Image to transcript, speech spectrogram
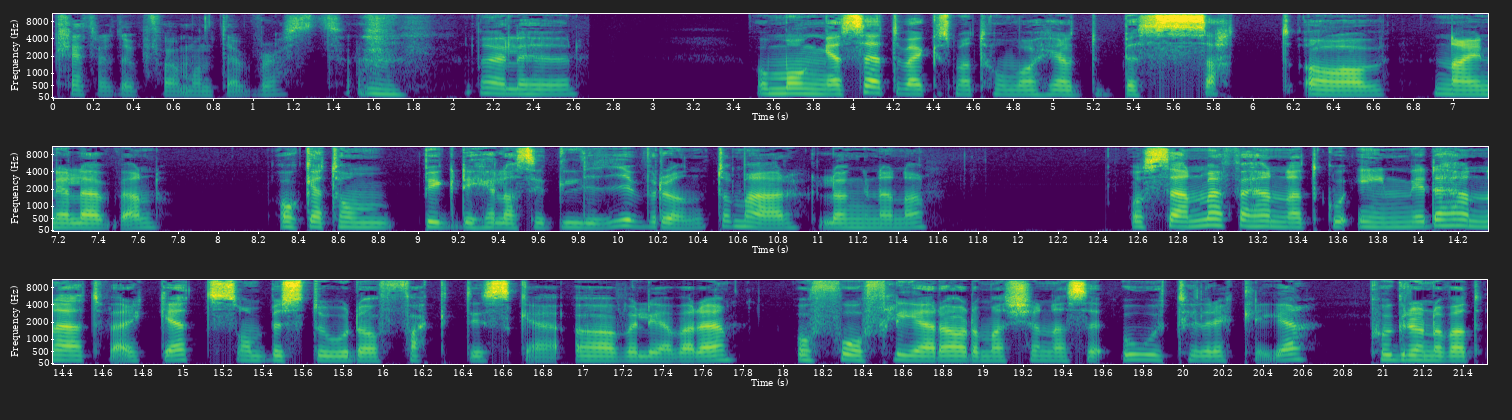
klättrat upp för Mount Everest. Mm, eller hur? Och många sätt verkar som att hon var helt besatt av 9-11 och att hon byggde hela sitt liv runt de här lögnerna. Och sen med för henne att gå in i det här nätverket som bestod av faktiska överlevare och få flera av dem att känna sig otillräckliga på grund av att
